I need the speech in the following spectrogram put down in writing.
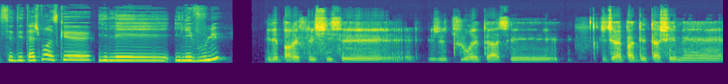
Ce détachement, est-ce que il est, il est voulu? Il n'est pas réfléchi, c'est... J'ai toujours été assez, je dirais pas détaché, mais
